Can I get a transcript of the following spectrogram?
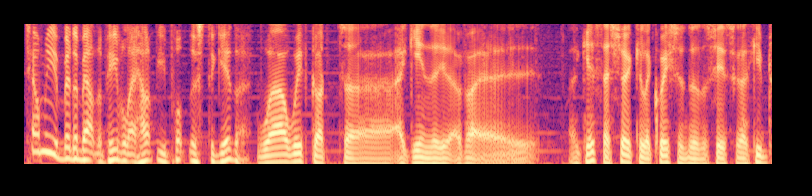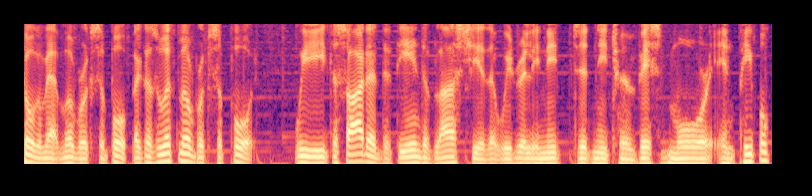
tell me a bit about the people that help you put this together. Well, we've got uh, again the. Uh, I guess they're circular questions in the sense I keep talking about Millbrook support because with Millbrook support, we decided at the end of last year that we really need to need to invest more in people,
